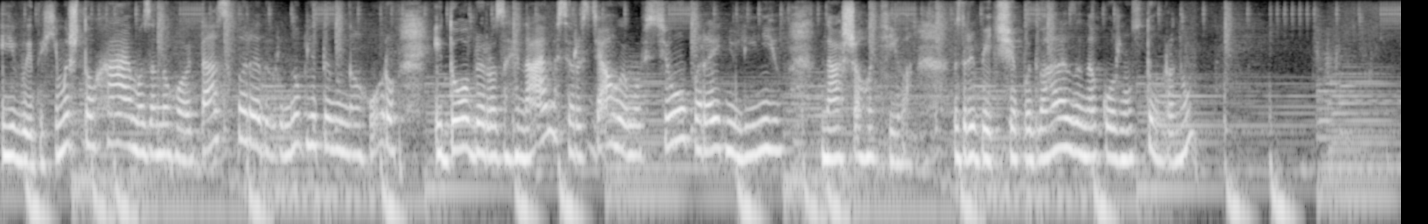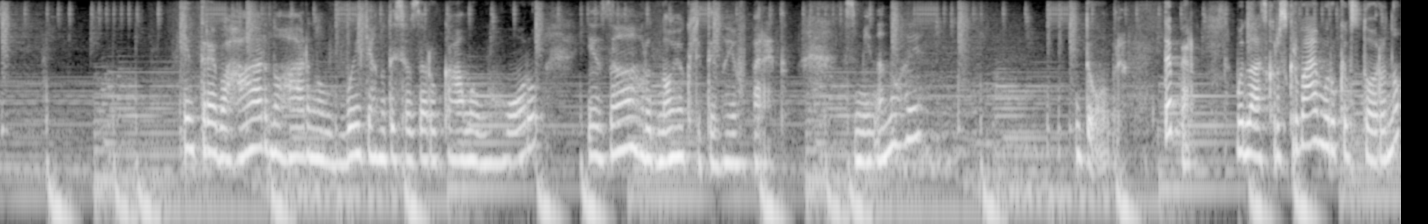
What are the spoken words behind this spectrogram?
І видих. І ми штовхаємо за ногою таз вперед, грудну клітину нагору. І добре розгинаємося, розтягуємо всю передню лінію нашого тіла. Зробіть ще по два рази на кожну сторону. І треба гарно-гарно витягнутися за руками вгору і за грудною клітиною вперед. Зміна ноги. Добре. Тепер, будь ласка, розкриваємо руки в сторону,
